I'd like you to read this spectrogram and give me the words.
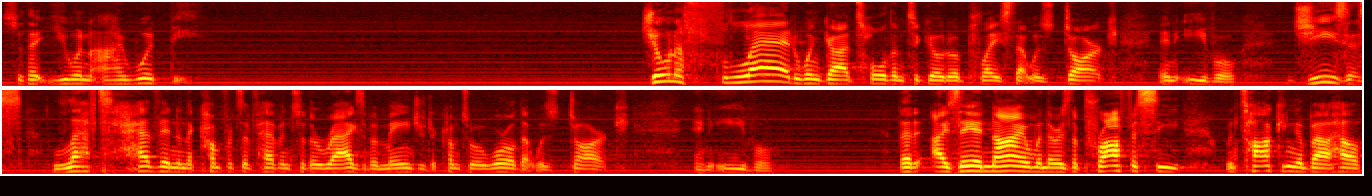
so that you and I would be. Jonah fled when God told him to go to a place that was dark and evil. Jesus left heaven and the comforts of heaven to the rags of a manger to come to a world that was dark and evil. That Isaiah 9, when there was the prophecy, when talking about how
